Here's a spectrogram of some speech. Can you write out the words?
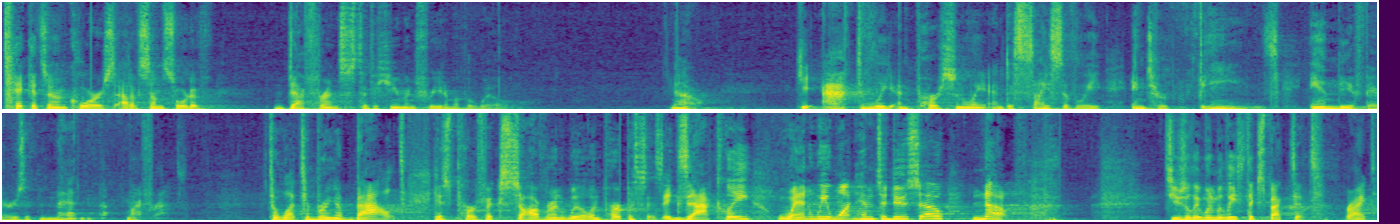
tick its own course out of some sort of deference to the human freedom of the will. No. He actively and personally and decisively intervenes in the affairs of men, my friends. To what? To bring about his perfect sovereign will and purposes. Exactly when we want him to do so? No. It's usually when we least expect it, right?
